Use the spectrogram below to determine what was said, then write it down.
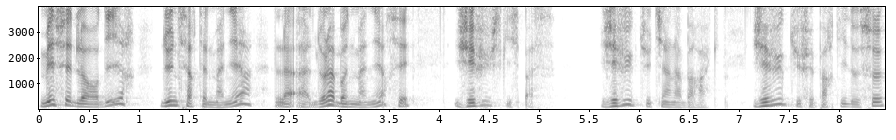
mais c'est de leur dire d'une certaine manière, de la bonne manière, c'est j'ai vu ce qui se passe, j'ai vu que tu tiens la baraque. J'ai vu que tu fais partie de ceux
